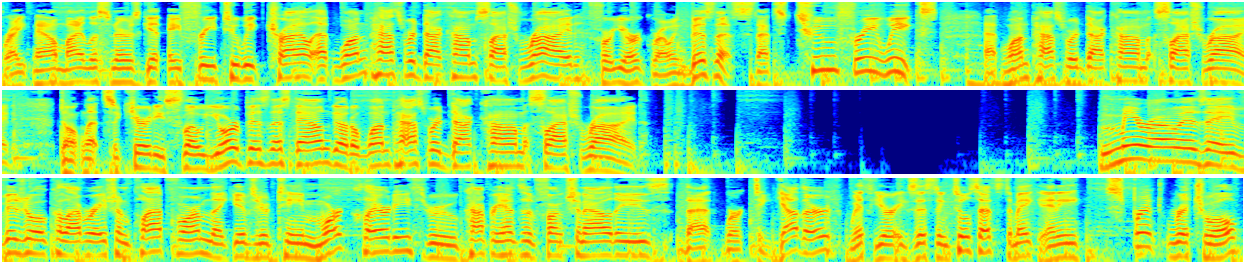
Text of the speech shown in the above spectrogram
Right now, my listeners get a free two week trial at onepassword.com slash ride for your growing business. That's two free weeks at onepassword.com slash ride. Don't let security slow your business down. Go to onepassword.com slash ride. Miro is a visual collaboration platform that gives your team more clarity through comprehensive functionalities that work together with your existing toolsets to make any sprint ritual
